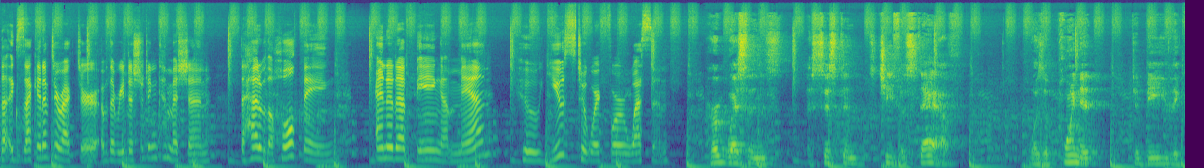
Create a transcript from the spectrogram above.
the executive director of the Redistricting Commission, the head of the whole thing, ended up being a man who used to work for Wesson. Herb Wesson's assistant chief of staff was appointed to be the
